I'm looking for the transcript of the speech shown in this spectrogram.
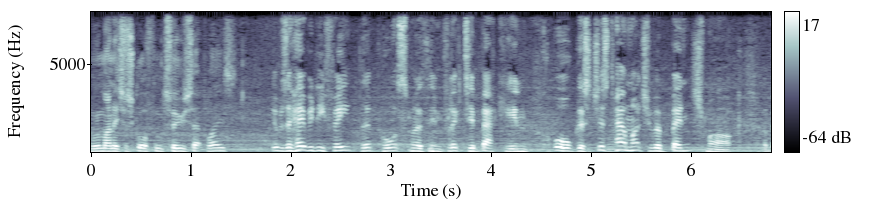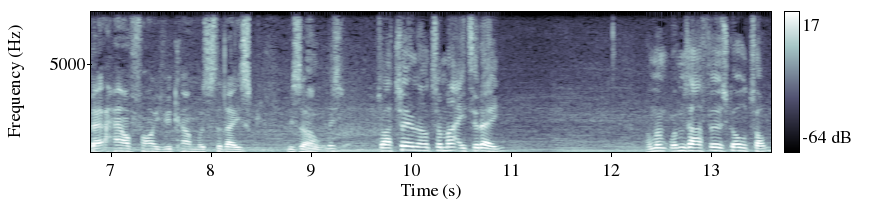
we managed to score from two set plays. It was a heavy defeat that Portsmouth inflicted back in August. Just how much of a benchmark about how far you've come was today's result? So I turned around to Matty today and when, when was our first goal, Tom?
